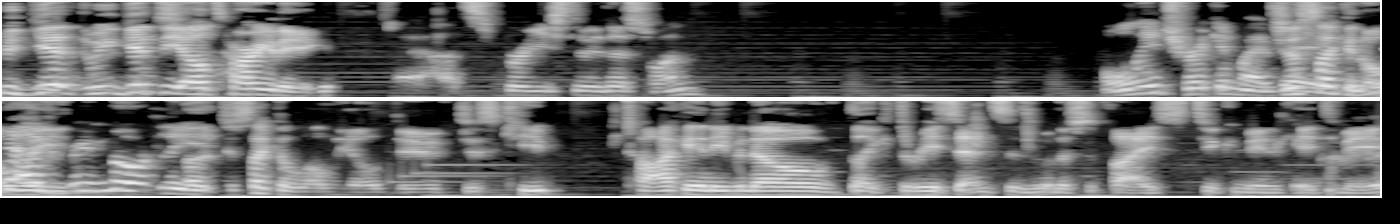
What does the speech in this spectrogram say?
We get we get the L targeting. Uh, let's breeze through this one. Only trick in my Just bag, like an not only- remotely. Oh, just like a lonely old dude. Just keep talking, even though like three sentences would have sufficed to communicate to me.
